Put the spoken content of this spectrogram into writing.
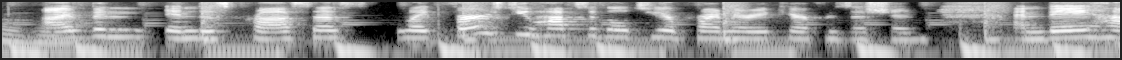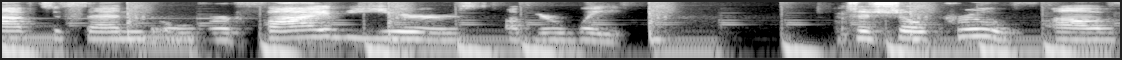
Mm-hmm. I've been in this process. Like, first, you have to go to your primary care physician, and they have to send over five years of your weight to show proof of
